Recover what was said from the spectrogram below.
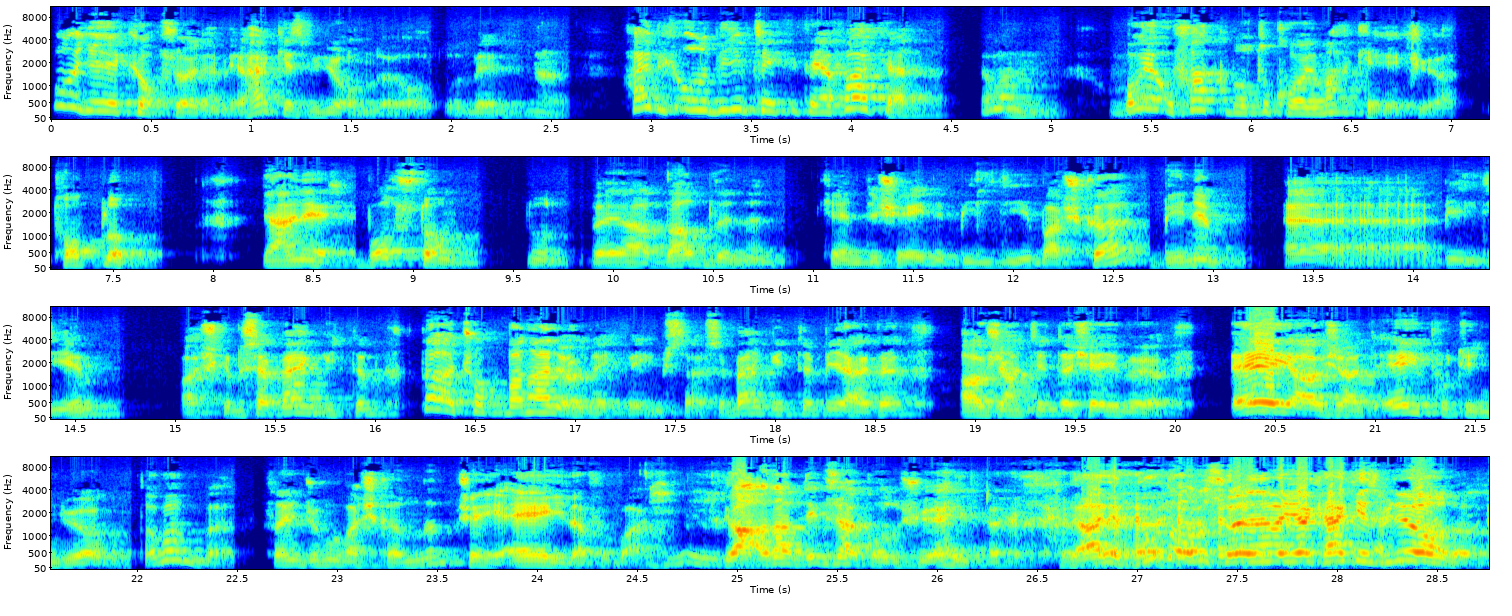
ona gerek yok söylemeye. Herkes biliyor onun öyle olduğunu. Benim. Evet. Halbuki onu bilim teknikte yaparken tamam mı? Oraya ufak notu koymak gerekiyor. Toplum. Yani Boston'un veya Dublin'in kendi şeyini bildiği başka, benim eee, bildiğim başka. Mesela ben gittim, daha çok banal örnek vereyim isterse. Ben gittim bir yerde Arjantin'de şey veriyor. Ey Arjantin, ey Putin diyorum tamam mı? Sayın Cumhurbaşkanı'nın şeyi, ey lafı var. ya adam ne güzel konuşuyor, ey. Yani burada onu söylemeye gerek, herkes biliyor onu.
